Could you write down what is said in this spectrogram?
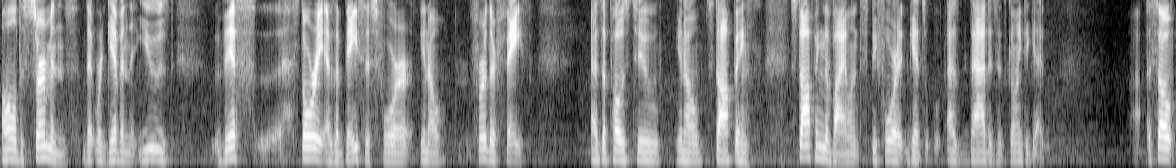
all the sermons that were given that used this uh, story as a basis for you know further faith as opposed to you know stopping stopping the violence before it gets as bad as it's going to get. Uh, so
